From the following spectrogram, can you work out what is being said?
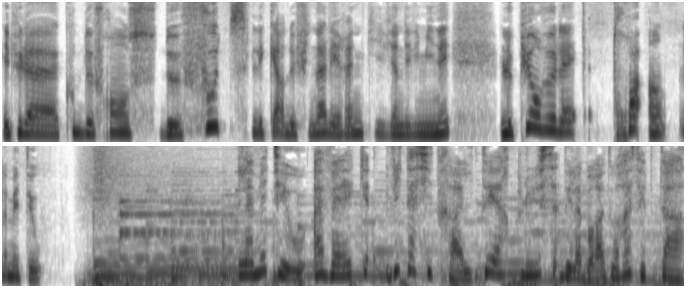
Et puis la Coupe de France de foot, les quarts de finale et Rennes qui vient d'éliminer le Puy-en-Velay 3-1. La météo. La météo avec Vitacitral TR+, des laboratoires Acepta,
